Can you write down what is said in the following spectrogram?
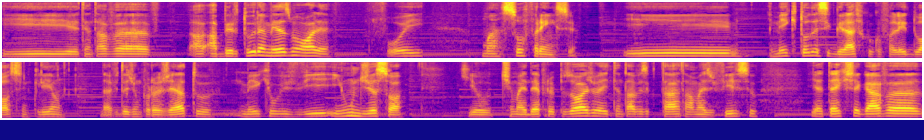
E eu tentava a abertura mesmo, olha, foi uma sofrência. E, meio que todo esse gráfico que eu falei do Austin Kleon, da vida de um projeto, meio que eu vivi em um dia só. Que eu tinha uma ideia para o episódio, aí tentava executar, tava mais difícil. E até que chegava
